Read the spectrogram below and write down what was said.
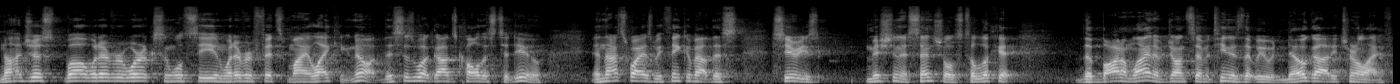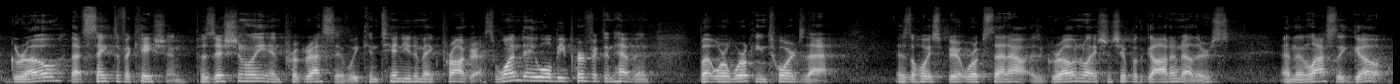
Not just, well, whatever works and we'll see and whatever fits my liking. No, this is what God's called us to do. And that's why, as we think about this series, Mission Essentials, to look at the bottom line of John 17 is that we would know God, eternal life, grow, that sanctification, positionally and progressive. We continue to make progress. One day we'll be perfect in heaven, but we're working towards that as the Holy Spirit works that out, is grow in relationship with God and others. And then lastly, go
